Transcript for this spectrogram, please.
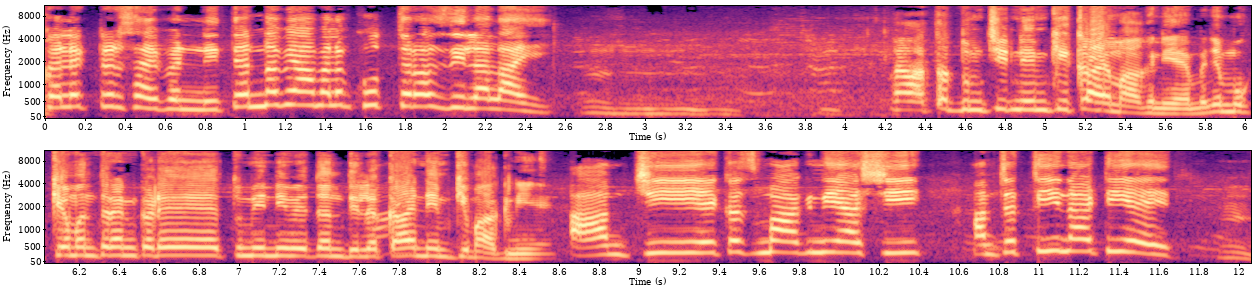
कलेक्टर साहेबांनी त्यांना बी आम्हाला खूप त्रास दिलेला आहे. आता तुमची नेमकी काय मागणी आहे? म्हणजे मुख्यमंत्र्यांकडे तुम्ही निवेदन दिलं काय नेमकी मागणी आहे? आमची एकच मागणी अशी आमच्या तीन अटी आहेत. हम्म.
